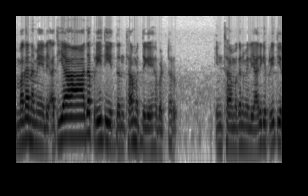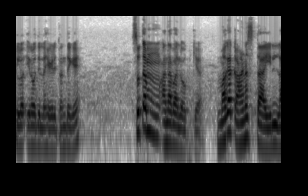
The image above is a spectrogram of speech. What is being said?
ಮಗನ ಮೇಲೆ ಅತಿಯಾದ ಪ್ರೀತಿ ಇದ್ದಂಥ ಮದ್ದಿಗೇಹ ಭಟ್ಟರು ಇಂಥ ಮಗನ ಮೇಲೆ ಯಾರಿಗೆ ಪ್ರೀತಿ ಇರಲೋ, ಇರೋದಿಲ್ಲ ಹೇಳಿ ತಂದೆಗೆ. ಸುತಂ ಅನವಲೋಕ್ಯ. ಮಗ ಕಾಣಿಸ್ತಾ ಇಲ್ಲ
